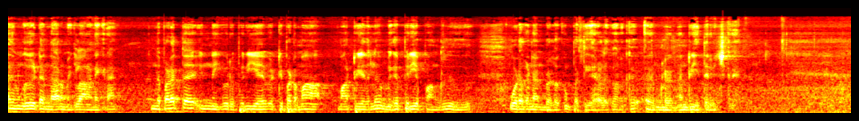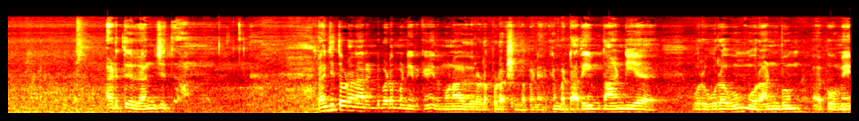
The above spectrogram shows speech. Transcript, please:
அது உங்ககிட்ட இருந்து ஆரம்பிக்கலாம்னு நினைக்கிறேன். இந்த படத்தை இன்னைக்கு ஒரு பெரிய வெற்றி படமாக மாற்றியதில் மிகப்பெரிய பங்கு ஊடக நண்பர்களுக்கும் பத்திரிகையாளருக்கும் இருக்குது உங்களை நன்றியை தெரிவிச்சுக்கிறேன். அடுத்து ரஞ்சித். ரஞ்சித்தோட நான் ரெண்டு படம் பண்ணியிருக்கேன். இது மூணாவது இவரோட ப்ரொடக்ஷனில் பண்ணியிருக்கேன். பட் அதையும் தாண்டிய ஒரு உறவும் ஒரு அன்பும் எப்போவுமே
